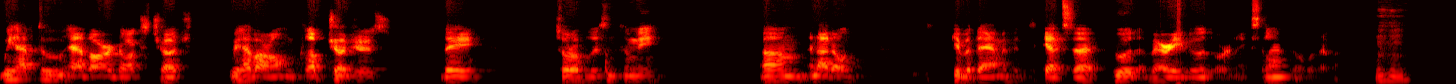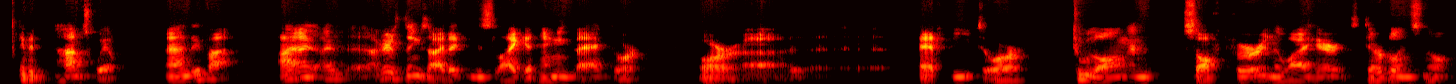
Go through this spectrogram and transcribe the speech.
we have to have our dogs judged. We have our own club judges. They sort of listen to me, um, and I don't give a damn if it gets a good, a very good, or an excellent, or whatever. hmm If it hunts well, and if I, I, I, I there's things I dislike at hanging back or, or uh, bad feet or too long and soft fur in the wire hair. It's terrible in snow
